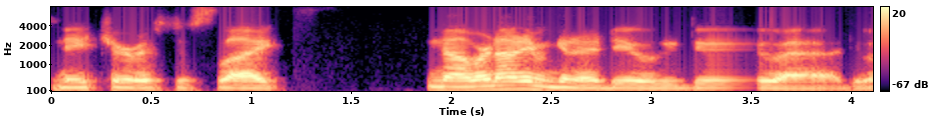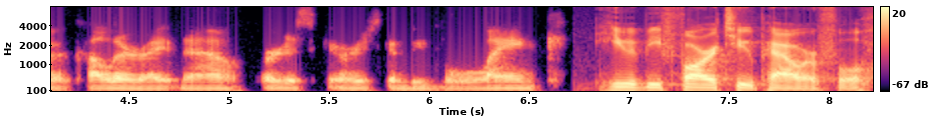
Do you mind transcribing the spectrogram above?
nature was just like no we're not even gonna do do a do a color right now. We're just we're just gonna be blank. He would be far too powerful.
